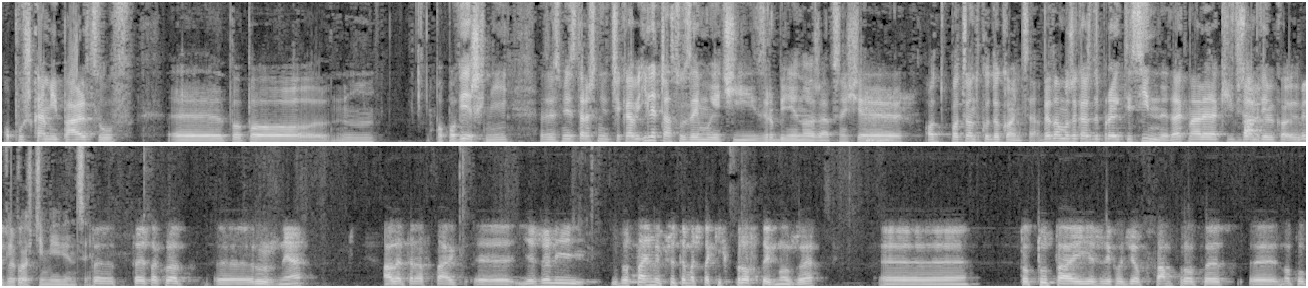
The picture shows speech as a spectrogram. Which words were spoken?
opuszkami palców e, po, po, mm, po powierzchni. Natomiast mnie strasznie ciekawi, ile czasu zajmuje ci zrobienie noża, w sensie od początku do końca. Wiadomo, że każdy projekt jest inny, tak? No ale jakiś wzór Tak, wielko, wielkości mniej więcej. To, to jest akurat e, różnie, ale teraz tak, e, jeżeli zostańmy przy temacie takich prostych noży, e, to tutaj, jeżeli chodzi o sam proces, e, no to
